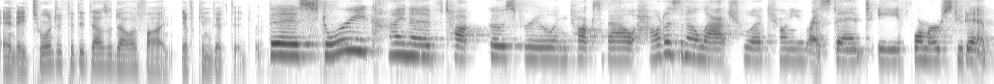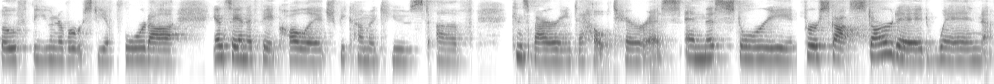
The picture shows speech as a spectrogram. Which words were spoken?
and a $250,000 fine if convicted. The story kind of talk goes through and talks about how does an Alachua County resident, a former student at both the University of Florida and Santa Fe College, become accused of conspiring to help terrorists. And this story first got started when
